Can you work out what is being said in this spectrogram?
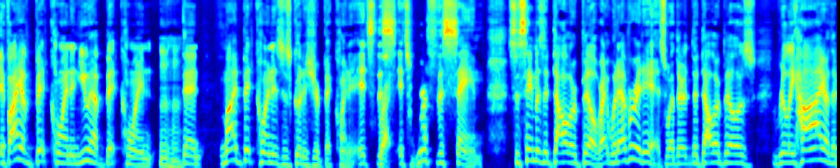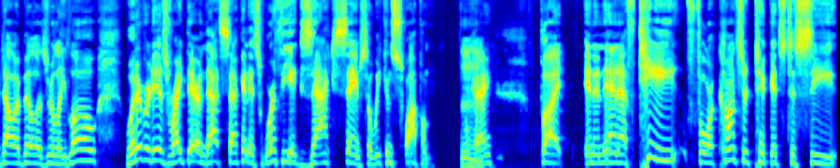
If I have Bitcoin and you have Bitcoin, mm-hmm. then my Bitcoin is as good as your Bitcoin. It's this, right. it's worth the same. It's the same as a dollar bill, right? Whatever it is, whether the dollar bill is really high or the dollar bill is really low, whatever it is, right there in that second, it's worth the exact same. So we can swap them. Mm-hmm. Okay. But in an NFT for concert tickets to see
